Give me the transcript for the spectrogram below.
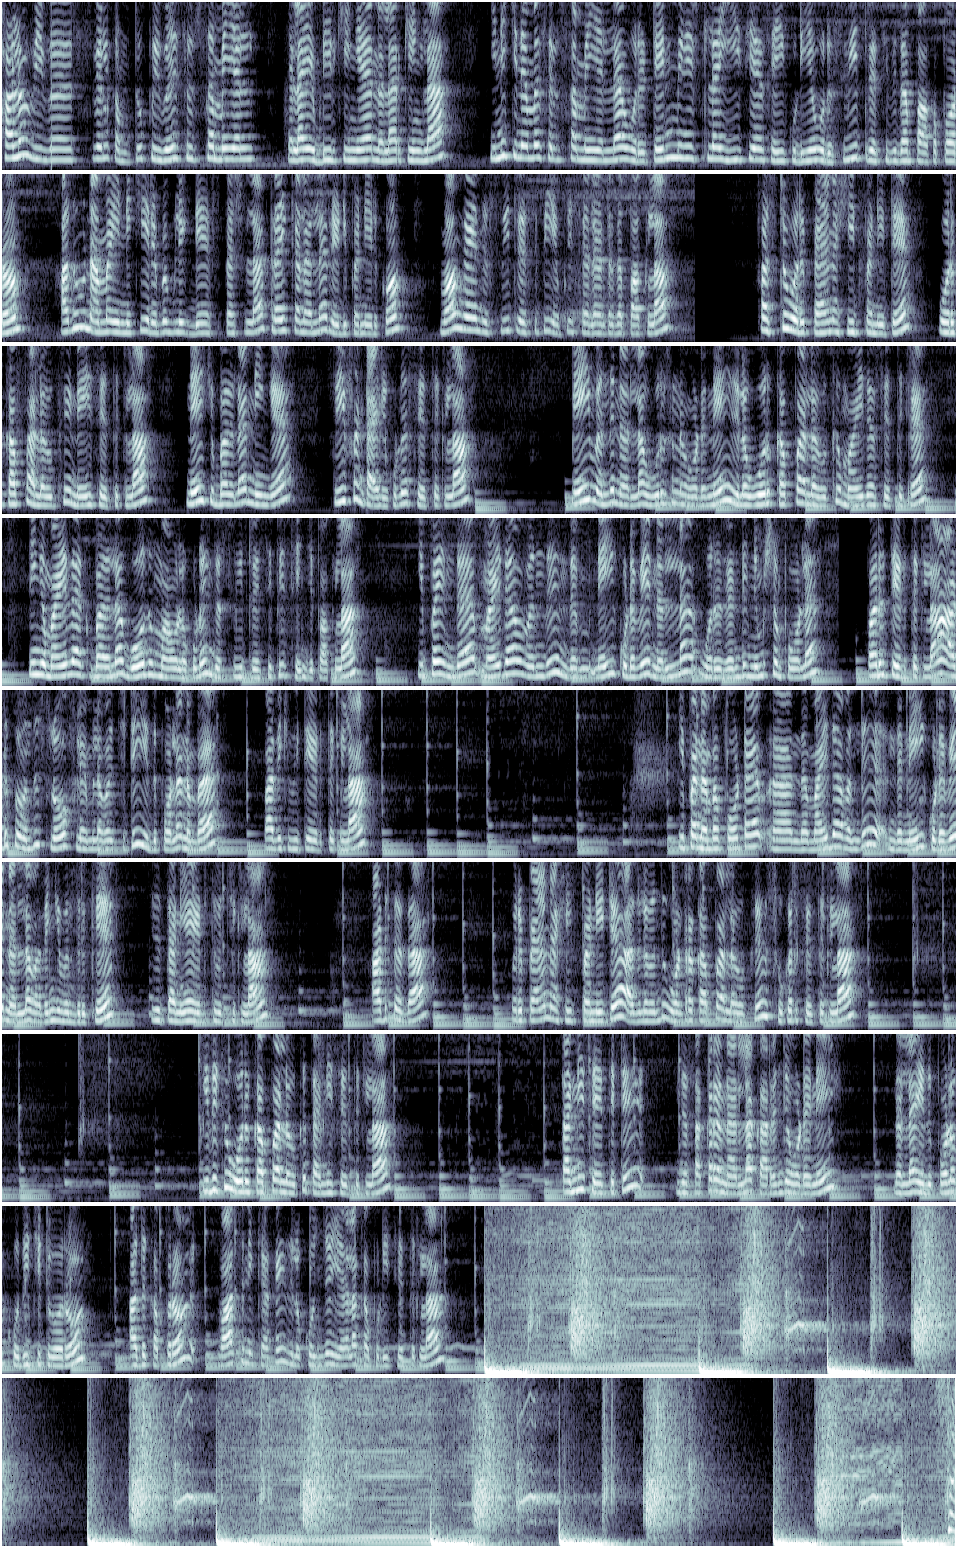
Hello viewers welcome to பிவை self சமையல் எல்லாம் எப்படி இருக்கீங்க? நல்லா இருக்கீங்களா? இன்றைக்கி நம்ம செல்ஃப் சமையலில் ஒரு டென் மினிட்ஸில் ஈஸியாக செய்யக்கூடிய ஒரு ஸ்வீட் ரெசிபி தான் பார்க்க போகிறோம் அதுவும் நம்ம இன்றைக்கி ரிப்பப்ளிக் டே ஸ்பெஷலாக ட்ரை கலரில் ரெடி பண்ணியிருக்கோம். வாங்க இந்த ஸ்வீட் ரெசிபி எப்படி செய்யலான்றதை பார்க்கலாம். ஃபஸ்ட்டு ஒரு பேனை ஹீட் பண்ணிவிட்டு ஒரு கப் அளவுக்கு நெய் சேர்த்துக்கலாம். நெய்க்கு பதிலாக நீங்கள் ரீஃபண்ட் ஆயில் கூட சேர்த்துக்கலாம். நெய் வந்து நல்லா உருகின உடனே இதில் ஒரு கப் அளவுக்கு மைதா சேர்த்துக்கிறேன். நீங்கள் மைதாக்கு பதிலாக கோதுமை மாவில் கூட இந்த ஸ்வீட் ரெசிபி செஞ்சு பார்க்கலாம். இப்போ இந்த மைதா வந்து இந்த நெய் கூடவே நல்லா ஒரு ரெண்டு நிமிஷம் போல் வறுத்து எடுத்துக்கலாம். அடுப்பை வந்து ஸ்லோ ஃப்ளேமில் வச்சுட்டு இது போல் நம்ம வதக்கி விட்டு எடுத்துக்கலாம். இப்போ நம்ம போட்ட அந்த மைதா வந்து இந்த நெய் கூடவே நல்லா வதங்கி வந்திருக்கு. இது தனியாக எடுத்து வச்சுக்கலாம். அடுத்ததாக ஒரு பேனை ஹீட் பண்ணிவிட்டு அதில் வந்து ஒன்றரை கப் அளவுக்கு சுகர் சேர்த்துக்கலாம். இதுக்கு ஒரு கப் அளவுக்கு தண்ணி சேர்த்துக்கலாம். தண்ணி சேர்த்துட்டு இந்த சர்க்கரை நல்லா கரைஞ்ச உடனே நல்லா இது போல் கொதிச்சுட்டு வரும். அதுக்கப்புறம் வாசனைக்காக இதில் கொஞ்சம் ஏலக்காய் பொடி சேர்த்துக்கலாம்.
